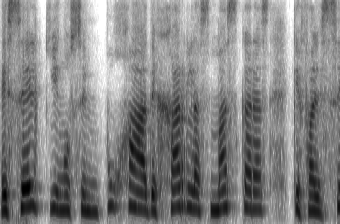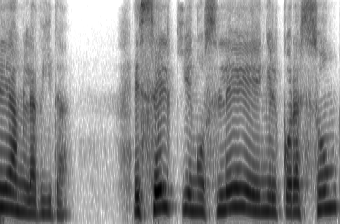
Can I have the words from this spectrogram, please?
Es Él quien os empuja a dejar las máscaras que falsean la vida. Es Él quien os lee en el corazón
